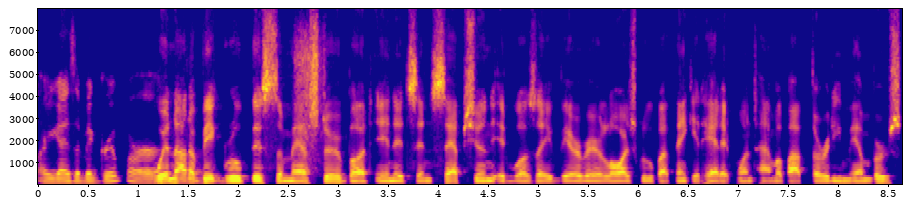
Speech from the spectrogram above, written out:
Are you guys a big group or? We're not a big group this semester, but in its inception, it was a very, very large group. I think it had at one time about 30 members.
